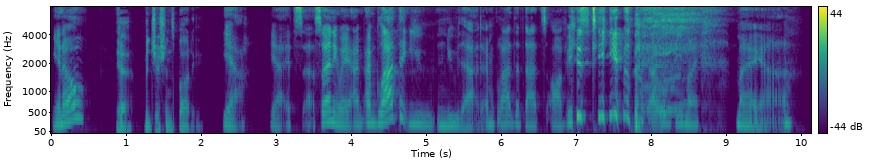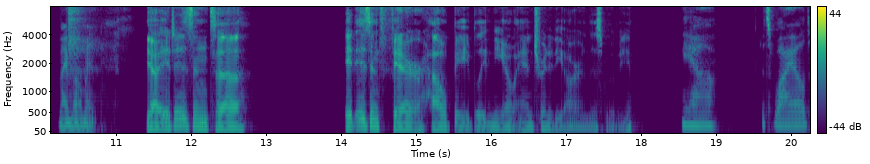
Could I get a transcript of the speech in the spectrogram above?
you know? yeah, magician's body. Yeah. Yeah, it's uh, so anyway, I'm I'm glad that you knew that. I'm glad that that's obvious to you. that, that would be my my uh my moment. Yeah, it isn't. uh It isn't fair how babely Neo and Trinity are in this movie. Yeah. It's wild.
